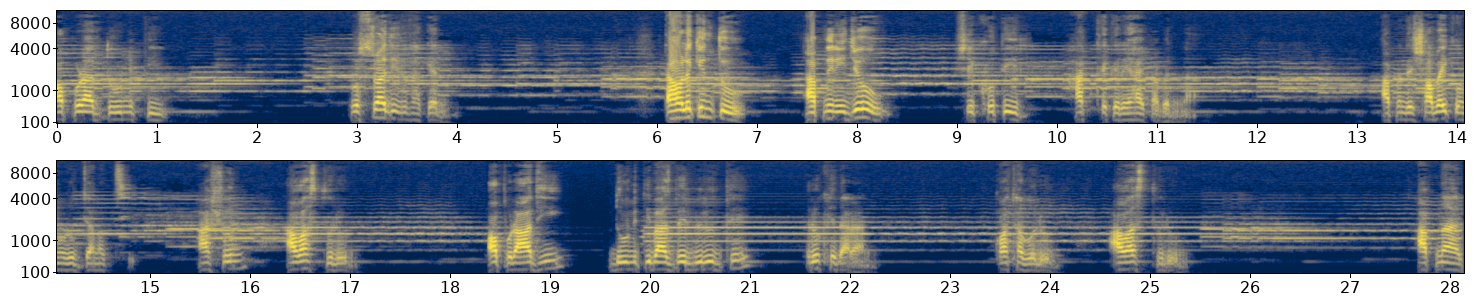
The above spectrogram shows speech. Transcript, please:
অপরাধ, দুর্নীতি প্রশ্রয় দিতে থাকেন। তাহলে কিন্তু আপনি নিজেও সেই ক্ষতির হাত থেকে রেহাই পাবেন না। আপনাদের সবাইকে অনুরোধ জানাচ্ছি, আসুন, আওয়াজ তুলুন। অপরাধী, দুর্নীতিবাজদের বিরুদ্ধে রুখে দাঁড়ান। কথা বলুন, আওয়াজ তুলুন। আপনার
